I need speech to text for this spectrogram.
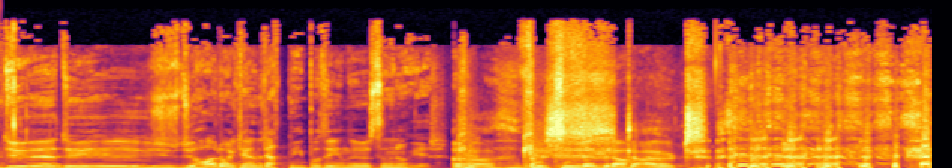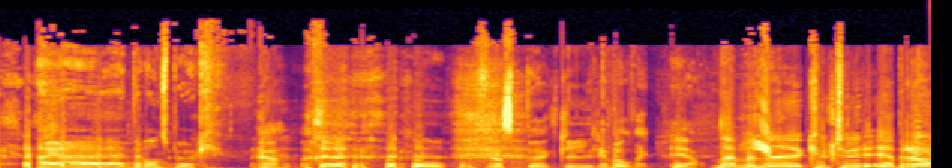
Du, du, du har alltid en retning på ting, du, Sten Roger. Ja, Kultur er bra. Det har jeg hørt. Nei, det var en spøk. Ja. Fra spøk til revolver. Ja. Nei, men Ja. eh, kultur er bra.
